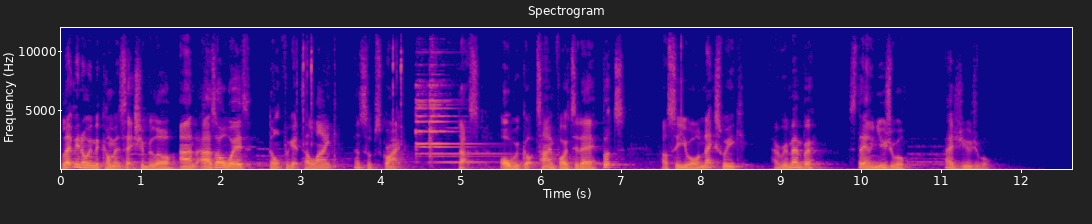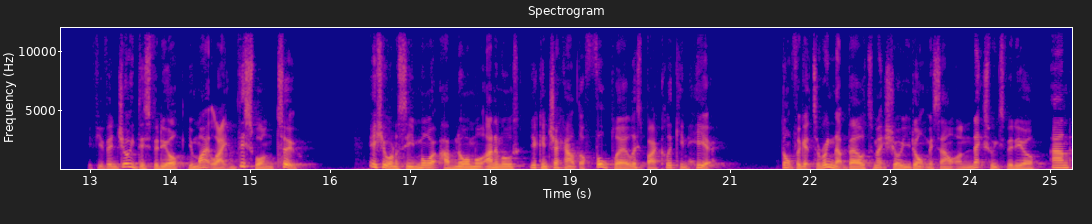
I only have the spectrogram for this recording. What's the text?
let me know in the comment section below and as always, don't forget to like and subscribe. That's all we've got time for today, but I'll see you all next week. And remember, stay unusual as usual. If you've enjoyed this video, you might like this one too. If you want to see more abnormal animals, you can check out the full playlist by clicking here. Don't forget to ring that bell to make sure you don't miss out on next week's video and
